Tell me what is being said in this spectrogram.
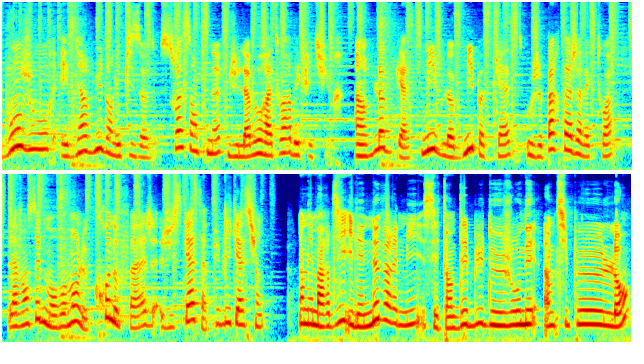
Bonjour et bienvenue dans l'épisode 69 du Laboratoire d'écriture, un vlogcast mi-vlog mi-podcast où je partage avec toi l'avancée de mon roman Le Chronophage jusqu'à sa publication. On est mardi, il est 9h30, c'est un début de journée un petit peu lent.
